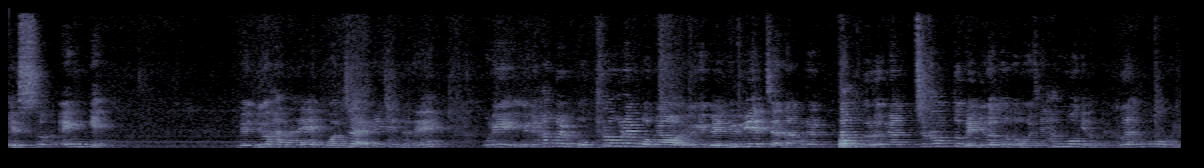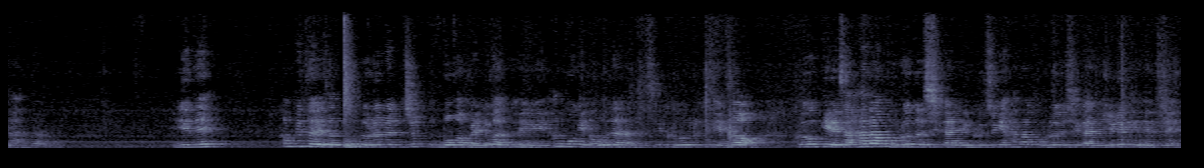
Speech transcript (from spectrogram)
개수 n개 메뉴 하나에 먼저 알겠지 너네? 우리 우리 한글 뭐 프로그램 보면 여기 메뉴 위에 있잖아. 그래 딱 누르면 쭈룩 또 메뉴가 또 나오지 항목이 나오지. 그걸 항목이라 한다고. 이해돼? 컴퓨터에서 쭉 누르면 쭉 뭐가 메뉴가 여기 항목이 나오잖아, 그렇지? 그렇게 해서 그렇게 해서 하나 고르는 시간이 그 중에 하나 고르는 시간이 이렇게 됐대.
